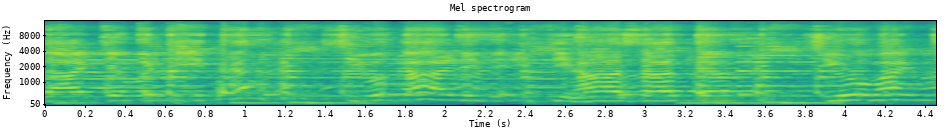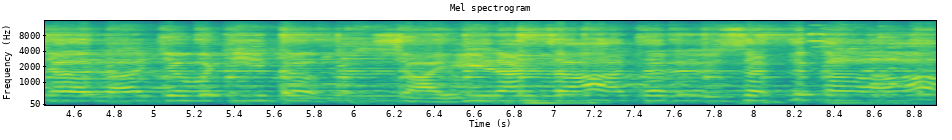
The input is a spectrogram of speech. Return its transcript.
राजवटीत शिवकालीन इतिहासात शिवांच्या राजवटीत शाहिरांचा आदर सत्कार.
